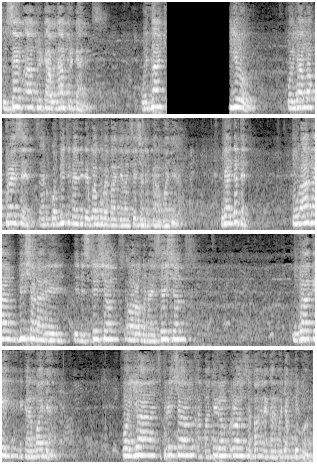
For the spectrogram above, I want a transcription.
to serve Africa with Africans. We thank you for your long presence and commitment in the work of evangelization in Karamoja. We are indebted to other missionary institutions or organizations working in Karamoja for your spiritual and material growth among the Karamojong people.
